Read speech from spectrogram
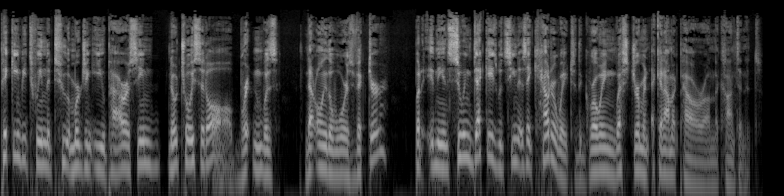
picking between the two emerging EU powers seemed no choice at all. Britain was not only the war's victor, but in the ensuing decades was seen as a counterweight to the growing West German economic power on the continent.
